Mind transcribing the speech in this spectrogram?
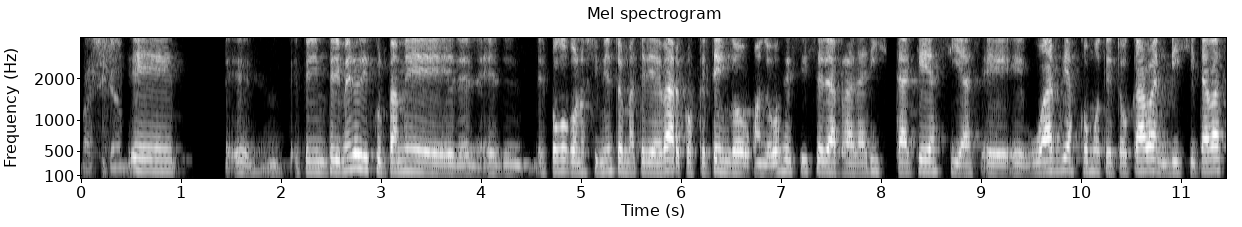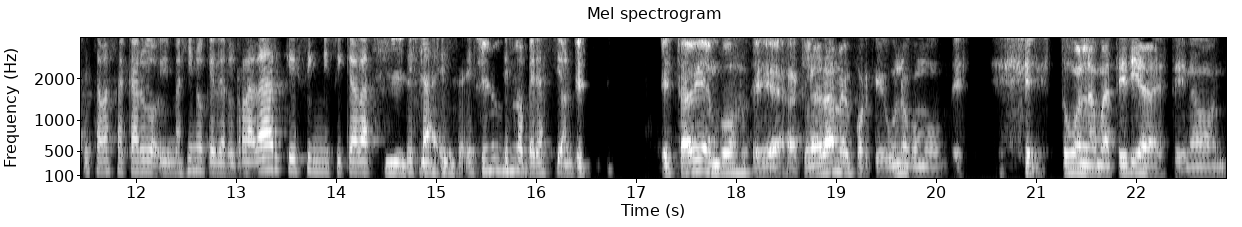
básicamente. Eh, eh, primero, discúlpame el, poco conocimiento en materia de barcos que tengo. Cuando vos decís era radarista, ¿qué hacías? Eh, ¿Guardias cómo te tocaban? ¿Digitabas? ¿Estabas a cargo, imagino que del radar? ¿Qué significaba esa, esa, operación? Está bien, vos aclarame porque uno como estuvo en la materia, este, no,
